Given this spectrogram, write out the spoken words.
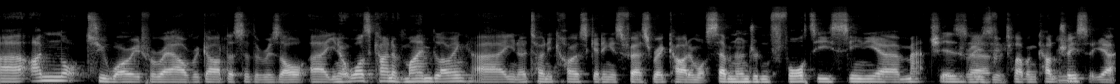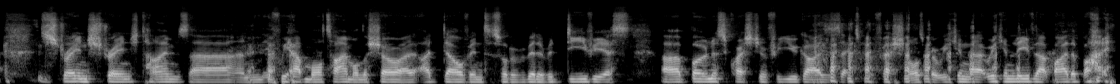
Uh, I'm not too worried for Real, regardless of the result. Uh, you know, it was kind of mind blowing. Uh, you know, Toni Kroos getting his first red card in what 740 senior matches uh, for club and country. Mm. So yeah, strange, strange times. and if we have more time on the show, I, would delve into sort of a bit of a devious bonus question for you guys as ex-professionals, but we can we can leave that by the by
